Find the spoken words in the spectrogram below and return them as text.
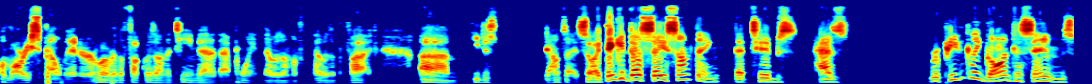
Omari Spellman or whoever the fuck was on the team at that point. That was on the that was at the five. Um, he just downsized. So I think it does say something that Thibs has repeatedly gone to Sims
